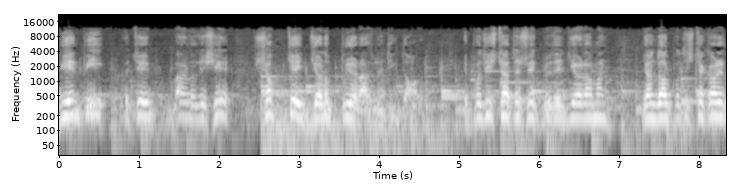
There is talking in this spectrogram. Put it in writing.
বিএনপি হচ্ছে বাংলাদেশের সবচেয়ে জনপ্রিয় রাজনৈতিক দল। এর প্রতিষ্ঠাতা শহীদ প্রেসিডেন্ট জিয়াউর রহমান যখন দল প্রতিষ্ঠা করেন।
